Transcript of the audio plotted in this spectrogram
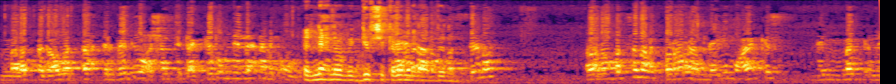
الملف دوت تحت الفيديو عشان تتأكدوا من اللي إحنا بنقوله. إن إحنا ما بنجيبش كلام من لو عندنا. آه، لو بصينا للقرار هنلاقيه معاكس للمج...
